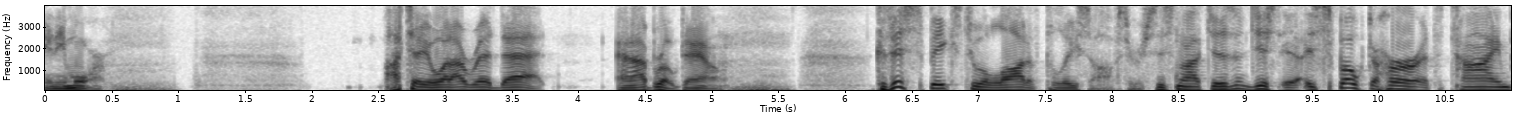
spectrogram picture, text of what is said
anymore. I tell you what, I read that and I broke down because this speaks to a lot of police officers. It's not just, just it spoke to her at the time.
